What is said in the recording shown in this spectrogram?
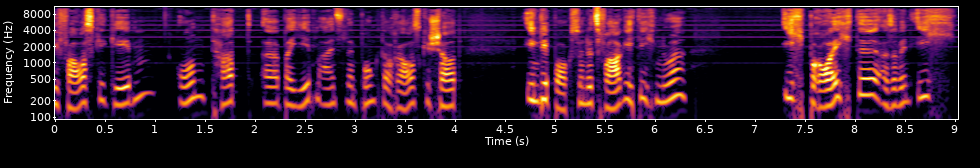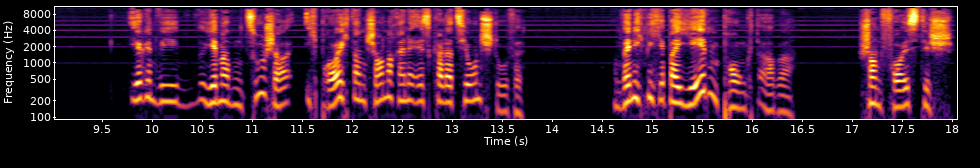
die Faust gegeben und hat äh, bei jedem einzelnen Punkt auch rausgeschaut in die Box. Und jetzt frage ich dich nur, ich bräuchte, also wenn ich irgendwie jemanden zuschaue, ich bräuchte dann schon noch eine Eskalationsstufe. Und wenn ich mich bei jedem Punkt aber schon fäustisch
